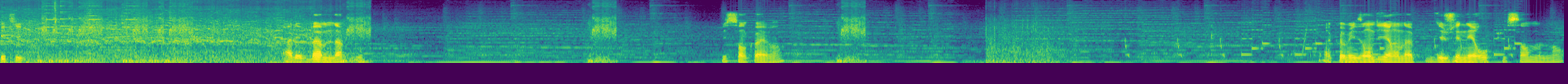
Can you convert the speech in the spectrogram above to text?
euh. Allez bam d'un. Puissant quand même hein. Comme ils ont dit, on a des généraux puissants maintenant.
